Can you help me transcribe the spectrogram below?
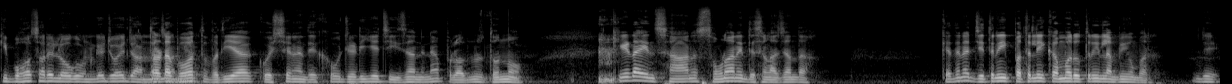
ਕਿ ਬਹੁਤ ਸਾਰੇ ਲੋਕ ਹੋਣਗੇ ਜੋ ਇਹ ਜਾਣਨਾ ਤੁਹਾਡਾ ਬਹੁਤ ਵਧੀਆ ਕੁਐਸਚਨ ਹੈ ਦੇਖੋ ਜਿਹੜੀ ਇਹ ਚੀਜ਼ਾਂ ਨੇ ਨਾ ਪ੍ਰੋਬਲਮਸ ਦੋਨੋਂ। ਕਿਹੜਾ ਇਨਸਾਨ ਸੋਹਣਾ ਨਹੀਂ ਦਿਸਣਾ ਚਾਹੁੰਦਾ? ਕਹਿੰਦੇ ਨਾ ਜਿਤਨੀ ਪਤਲੀ ਕਮਰ ਉਤਨੀ ਲੰਬੀ ਉਮਰ। ਜੀ।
